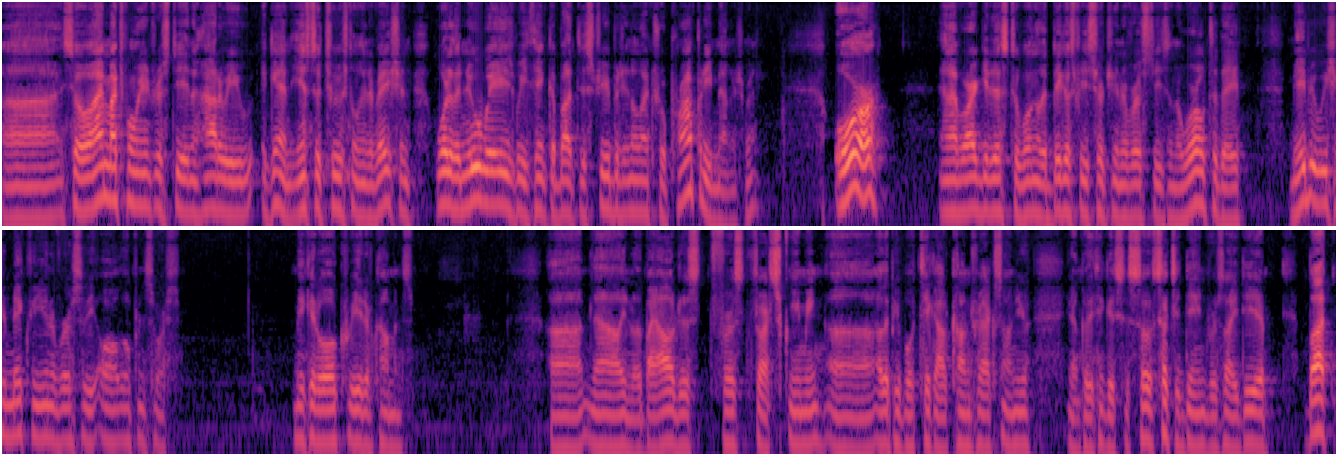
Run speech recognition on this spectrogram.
Uh, so I'm much more interested in how do we, again, institutional innovation. What are the new ways we think about distributed intellectual property management? Or, and I've argued this to one of the biggest research universities in the world today, maybe we should make the university all open source make it all Creative Commons. Uh, now, you know, the biologists first start screaming. Uh, other people take out contracts on you, you know, because they think it's just so, such a dangerous idea. But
